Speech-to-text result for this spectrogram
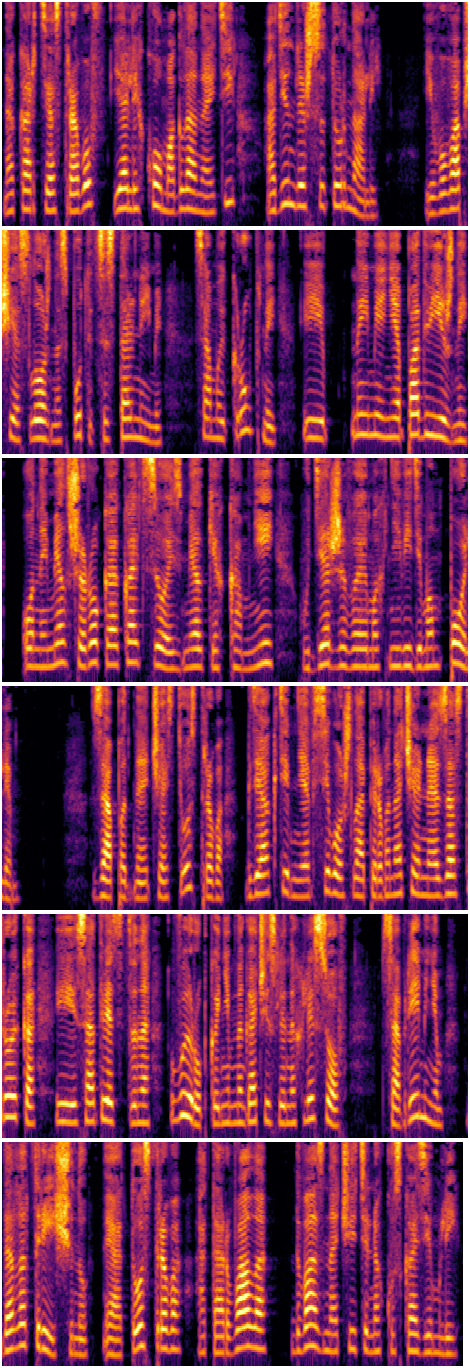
На карте островов я легко могла найти один лишь Сатурналий. Его вообще сложно спутать с остальными. Самый крупный и наименее подвижный, он имел широкое кольцо из мелких камней, удерживаемых невидимым полем. Западная часть острова, где активнее всего шла первоначальная застройка и, соответственно, вырубка немногочисленных лесов, со временем дала трещину и от острова оторвала два значительных куска земли.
